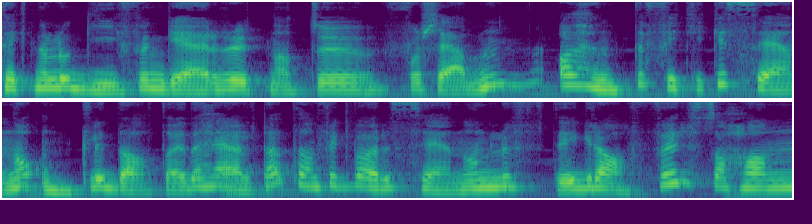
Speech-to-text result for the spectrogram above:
teknologi fungerer uten at du får se den. Og Hunter fikk ikke se noe ordentlig data i det hele tatt. Han fikk bare se noen luftige grafer, så han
